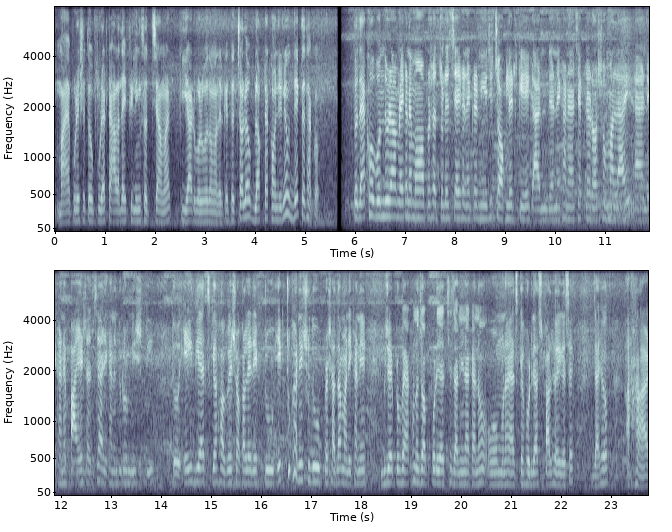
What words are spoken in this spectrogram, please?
মায়াপুর এসে তো পুরো একটা আলাদাই ফিলিংস হচ্ছে আমার। কি আর বলব তোমাদেরকে? তো চলো ব্লগটা কন্টিনিউ দেখতে থাকো। তো দেখো বন্ধুরা, আমরা এখানে মহাপ্রসাদ চলে এসেছি এখানে একটা নিয়েছি চকলেট কেক আর দেন এখানে আছে একটা রসমালাই অ্যান্ড এখানে পায়েস আছে, আর এখানে দুটো মিষ্টি। তো এই দিয়ে আজকে হবে সকালের একটু, একটুখানি শুধু প্রসাদাম, আর এখানে বিজয়প্রভু এখনও জব করে যাচ্ছে, জানি না কেন, ও মনে হয় আজকে হরিদাস পাল হয়ে গেছে। যাই হোক, আর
